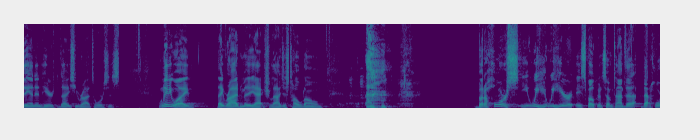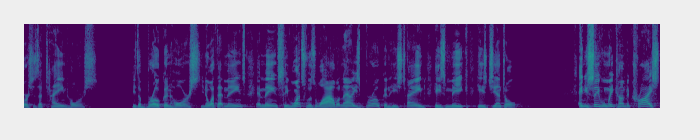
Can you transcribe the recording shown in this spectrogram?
Den in here today? She rides horses. Well, anyway, they ride me, actually. I just hold on. but a horse, we, we hear it spoken sometimes that that horse is a tamed horse. He's a broken horse. You know what that means? It means he once was wild, but now he's broken. He's tamed. He's meek. He's gentle. And you see, when we come to Christ,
